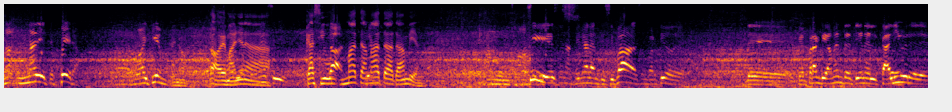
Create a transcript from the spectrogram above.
na- nadie te espera, no, no hay tiempo. No, no de mañana casi un mata-mata también. Sí, es una final anticipada, es un partido de, de- que prácticamente tiene el calibre de,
